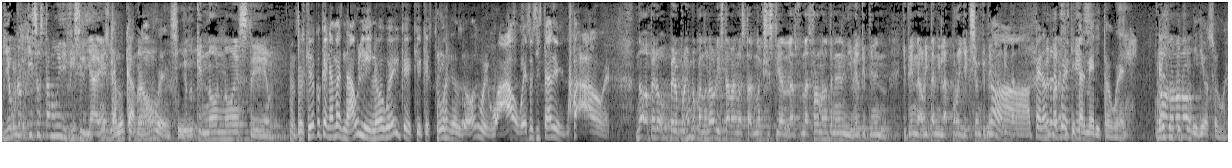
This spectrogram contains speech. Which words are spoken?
Yo creo que eso está muy difícil ya, ¿eh? Está Yo muy cabrón, no- güey, sí. Yo creo que no, no, este... Pues que yo creo que nada más Nauli, ¿no, güey? Que, que, que estuvo en los dos, güey. Wow, güey. Eso sí está de wow, güey. No, pero, pero por ejemplo, cuando Nauli estaba, no, está, no existían, las, las formas no tenían el nivel que tienen, que tienen ahorita, ni la proyección que tienen ahorita. No, pero Me no le puedes quitar es- mérito, güey. No, Eres no, un pinche no. envidioso, güey.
